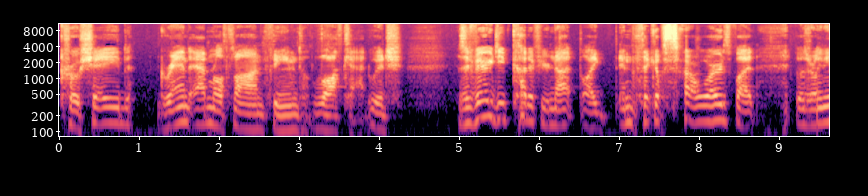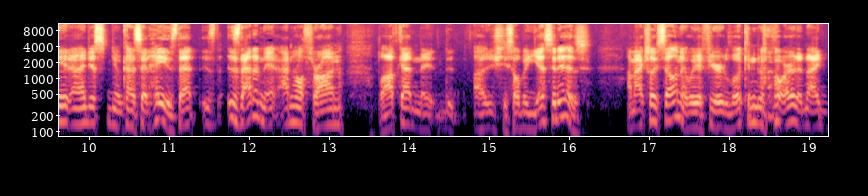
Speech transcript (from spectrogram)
crocheted Grand Admiral Thrawn themed Lothcat, which is a very deep cut if you're not like in the thick of Star Wars, but it was really neat. And I just you know kind of said, "Hey, is that is is that an Admiral Thrawn Lothcat?" And they, uh, she told me, "Yes, it is. I'm actually selling it if you're looking for it." And I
